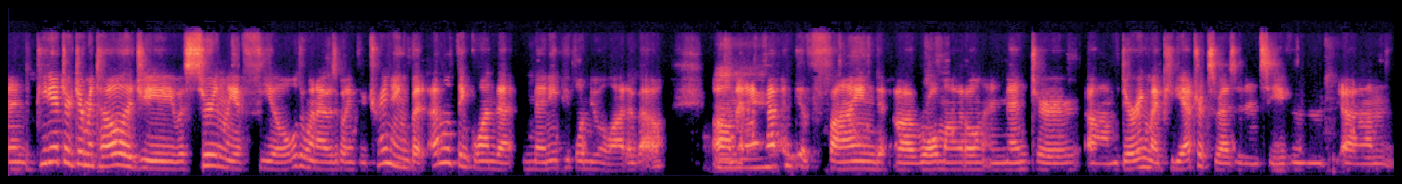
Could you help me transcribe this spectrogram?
And pediatric dermatology was certainly a field when I was going through training, but I don't think one that many people knew a lot about. Um, mm. And I mm. happened to find a role model and mentor um, during my pediatrics residency who um,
